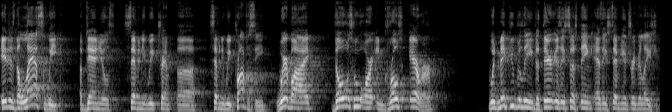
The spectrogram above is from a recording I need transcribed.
it is the last week of Daniel's 70 week, uh, 70 week prophecy, whereby those who are in gross error would make you believe that there is a such thing as a seven year tribulation.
